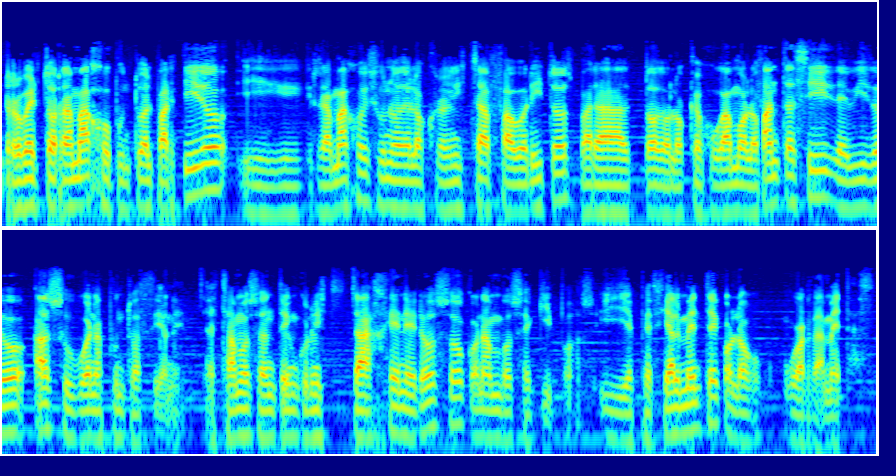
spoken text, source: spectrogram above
Roberto Ramajo puntúa el partido y Ramajo es uno de los cronistas favoritos para todos los que jugamos los fantasy debido a sus buenas puntuaciones. Estamos ante un cronista generoso con ambos equipos y especialmente con los guardametas.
